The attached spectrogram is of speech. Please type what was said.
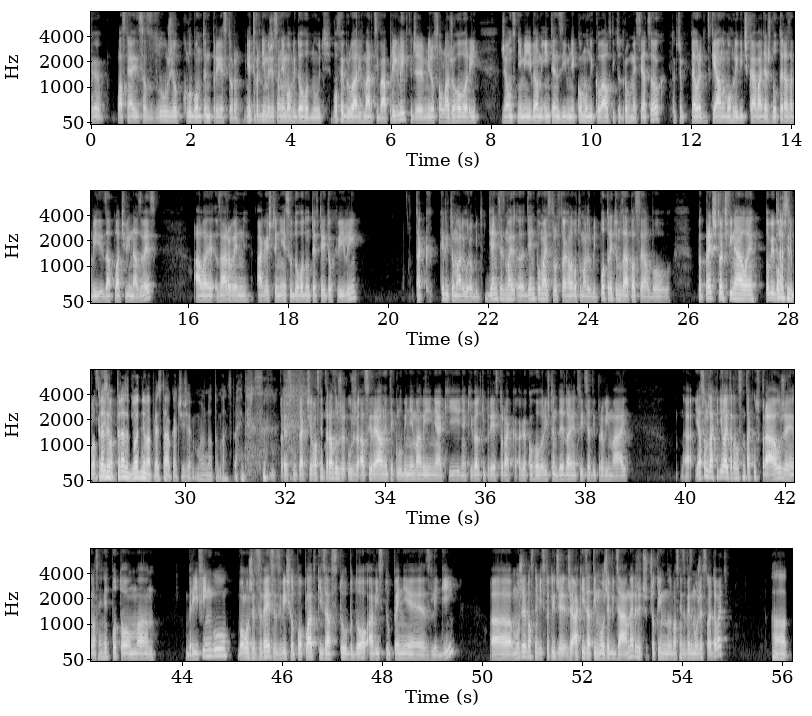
vlastne aj sa zúžil klubom ten priestor. Netvrdíme, že sa nemohli dohodnúť vo februári, v marci, v apríli, keďže Miroslav Lažo hovorí, že on s nimi veľmi intenzívne komunikoval v týchto troch mesiacoch, takže teoreticky áno, mohli vyčkávať až doteraz, aby zatlačili na zväz, ale zároveň, ak ešte nie sú dohodnuté v tejto chvíli, tak kedy to mali urobiť? Deň, cez maj, deň po majstrovstvách, alebo to mali urobiť po treťom zápase, alebo pred štvrťfinále, to by bolo teraz, vlastne teraz, iba... teraz je dvojdňová prestávka, čiže možno to mali spraviť teraz. Presne tak, čiže vlastne teraz už, už asi reálne tie kluby nemali nejaký, nejaký veľký priestor, ak, ak ako hovoríš, ten deadline je 31. maj. Ja som zachytil aj teraz vlastne takú správu, že vlastne hneď po tom um, briefingu bolo, že zväz zvýšil poplatky za vstup do a vystúpenie z ligy. Uh, môže vlastne vysvetliť, že, že aký za tým môže byť zámer, že čo, čo tým vlastne zväz môže sledovať? Uh,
